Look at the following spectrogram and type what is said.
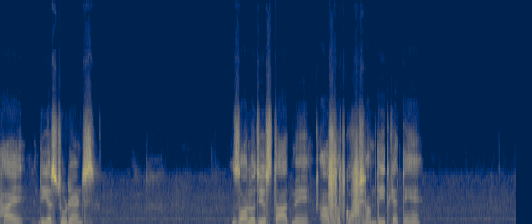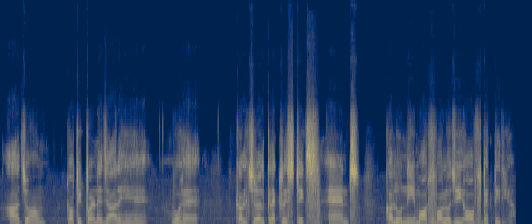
हाय डियर स्टूडेंट्स ज़ोलॉजी उस्ताद में आप सबको खुश आमदीद कहते हैं। आज जो हम टॉपिक पढ़ने जा रहे हैं, वो है cultural characteristics and colony morphology of bacteria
